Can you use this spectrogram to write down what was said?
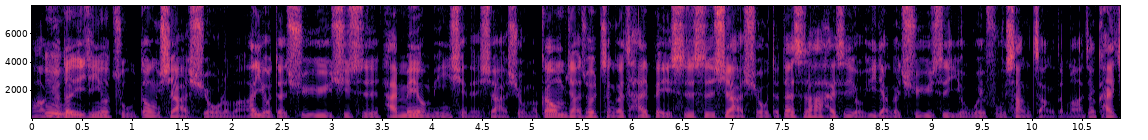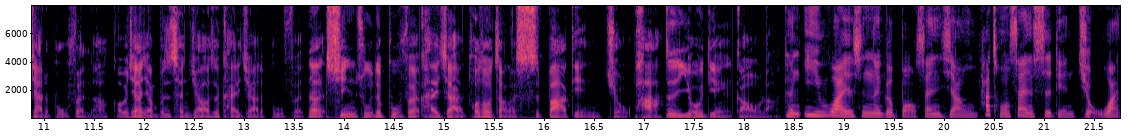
啊，有的已经有主动下修了嘛？啊，有的区域其实还没有明显的下修嘛。刚刚我们讲说整个台北市是下修的，但是它还是有一两个区域是有微幅上涨的嘛？就开价的部分啊，我们现在讲不是成交，是开价的部分。那新竹的部分开价偷偷涨了。十八点九趴是有点高了，很意外的是那个宝山乡，它从三十四点九万。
